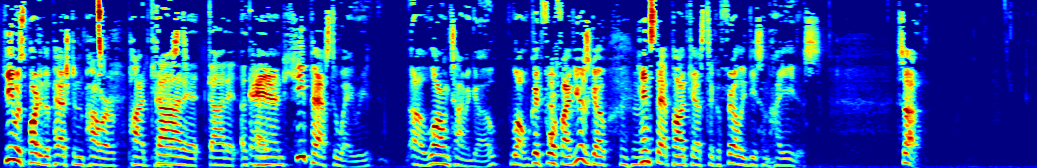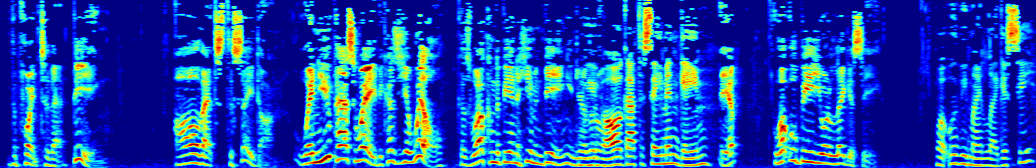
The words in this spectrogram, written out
He was part of the Passion and Power podcast. Got it. Got it. Okay. And he passed away re- a long time ago. Well, good four or five years ago. Mm-hmm. Hence, that podcast took a fairly decent hiatus. So, the point to that being, all that's to say, Dawn, when you pass away, because you will, because welcome to being a human being in your We've little. all got the same end game. Yep. What will be your legacy? What would be my legacy?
